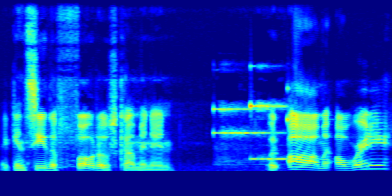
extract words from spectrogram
I can see the photos coming in. Oh, my, already?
